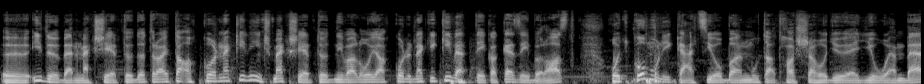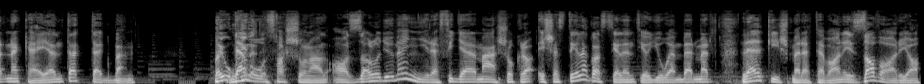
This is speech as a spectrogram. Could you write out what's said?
ö, időben megsértődött rajta, akkor neki nincs megsértődni valója, akkor neki kivették a kezéből azt, hogy kommunikációban mutathassa, hogy ő egy jó ember, ne kelljen tettekben. Na jó, Demózhasson azzal, hogy ő mennyire figyel másokra, és ez tényleg azt jelenti, hogy jó ember, mert lelkiismerete van, és zavarja,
